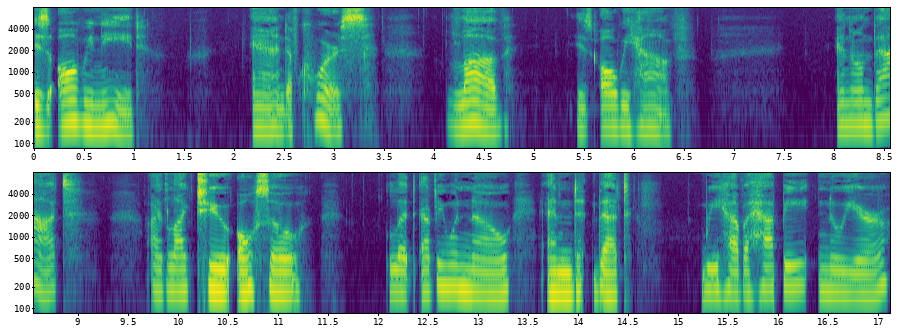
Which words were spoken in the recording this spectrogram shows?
is all we need. And of course, love is all we have. And on that, I'd like to also let everyone know and that we have a happy new year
